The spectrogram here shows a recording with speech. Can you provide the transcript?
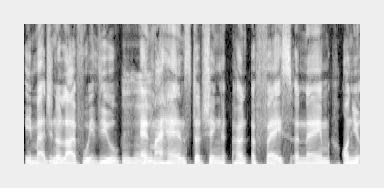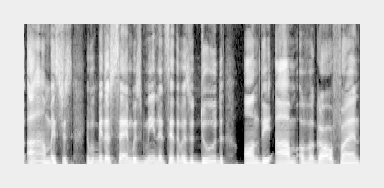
imagine a life with you and my hands touching her a face, a name on your arm. It's just it would be the same with me. Let's say there was a dude on the arm of a girlfriend.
